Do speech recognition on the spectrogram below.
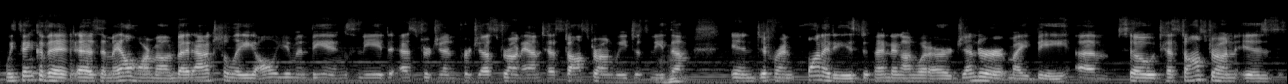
we think of it as a male hormone, but actually, all human beings need estrogen, progesterone, and testosterone. We just need mm-hmm. them in different quantities depending on what our gender might be. Um, so, testosterone is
